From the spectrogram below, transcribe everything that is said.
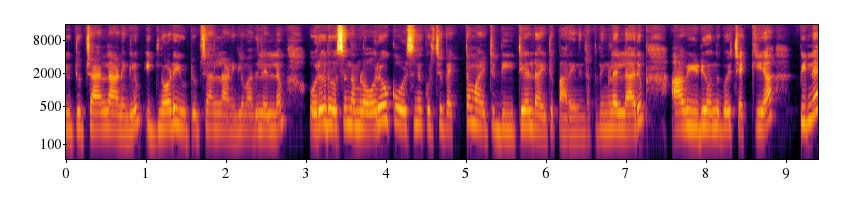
യൂട്യൂബ് ചാനലാണെങ്കിലും ഇഗ്നോയുടെ യൂട്യൂബ് ചാനലാണെങ്കിലും അതിലെല്ലാം ഓരോ ദിവസം നമ്മൾ ഓരോ കോഴ്സിനെ കുറിച്ച് വ്യക്തമായിട്ട് ഡീറ്റെയിൽഡ് ആയിട്ട് പറയുന്നുണ്ട്. അപ്പോൾ നിങ്ങളെല്ലാവരും ആ വീഡിയോ ഒന്ന് പോയി ചെക്ക് ചെയ്യുക പിന്നെ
